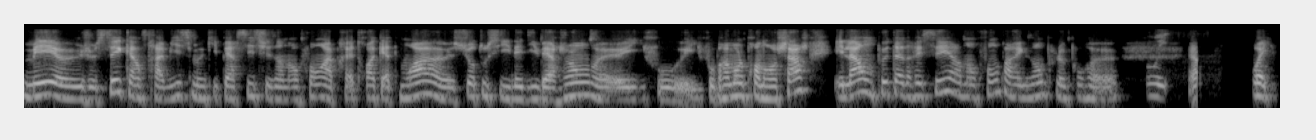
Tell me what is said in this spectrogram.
mais je sais qu'un strabisme qui persiste chez un enfant après 3-4 mois, surtout s'il est divergent, il, faut, il faut vraiment le prendre en charge. Et là, on peut t'adresser un enfant, par exemple, pour... oui. oui,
